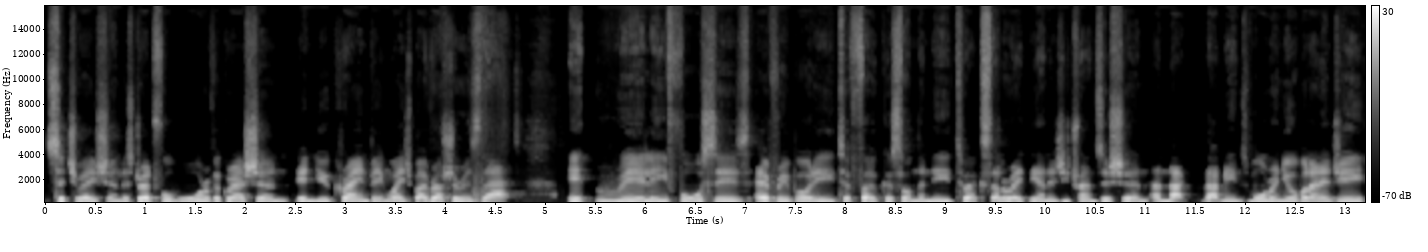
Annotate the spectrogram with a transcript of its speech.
situation, this dreadful war of aggression in Ukraine being waged by Russia is that it really forces everybody to focus on the need to accelerate the energy transition. And that, that means more renewable energy.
